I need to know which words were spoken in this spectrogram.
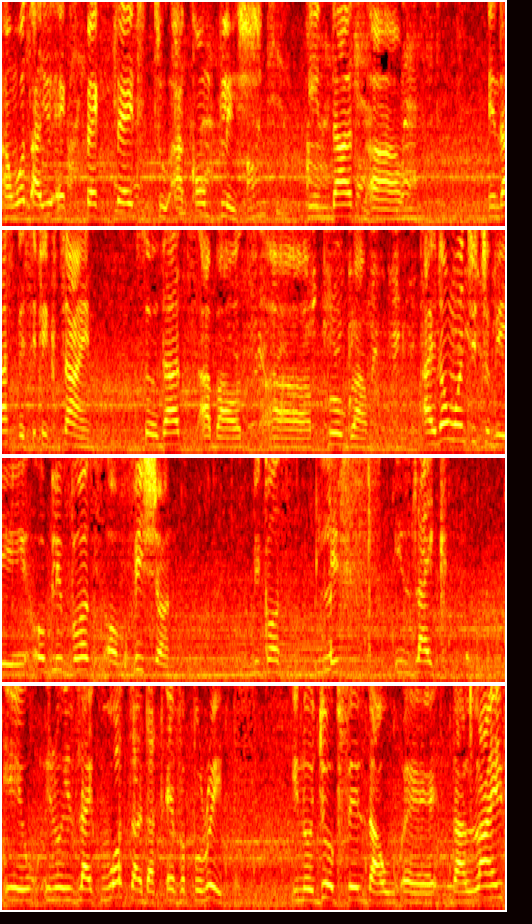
And what are you expected to accomplish in that um, in that specific time? So that's about uh, program. I don't want you to be oblivious of vision because life is like a you know is like water that evaporates you know job says that uh, that life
